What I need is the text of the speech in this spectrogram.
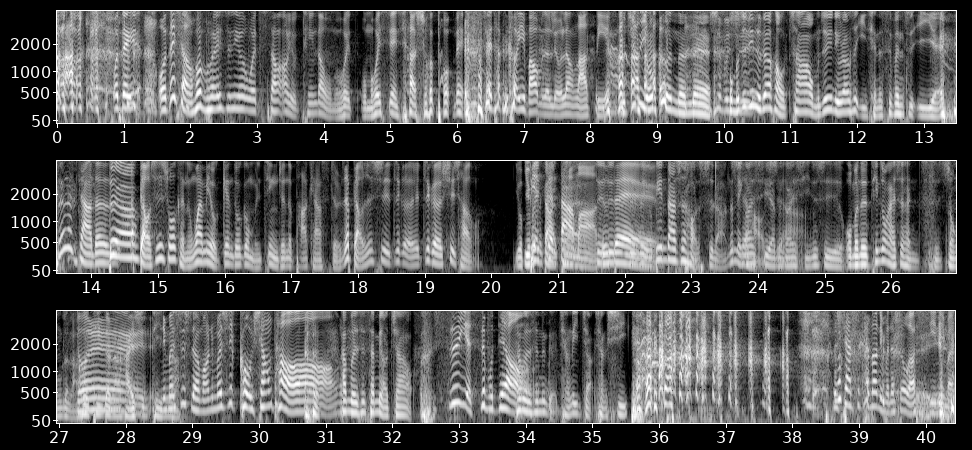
我等一下，我在想会不会是因为我上岸有听到我们会我们会线下说抖内，所以他刻意把我们的流量拉低。我觉得有可能呢、是不是我们最近流量好差，我们最近流量是以前的四分之一耶。真的假的？对啊表示说可能外面有更多跟我们竞争的 podcaster，这表示是这个这个市场有有变更大嘛？对对不对对，有变大是好事啦，那没是关系啊，没关系，就是我们的听众还是很死忠的啦，会听的人还是听啦。你们是什么？你们是口香糖，他们是三秒胶，撕也撕不掉。他们是那个强力胶，想吸。就下次看到你们的时候，我要吸你们。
